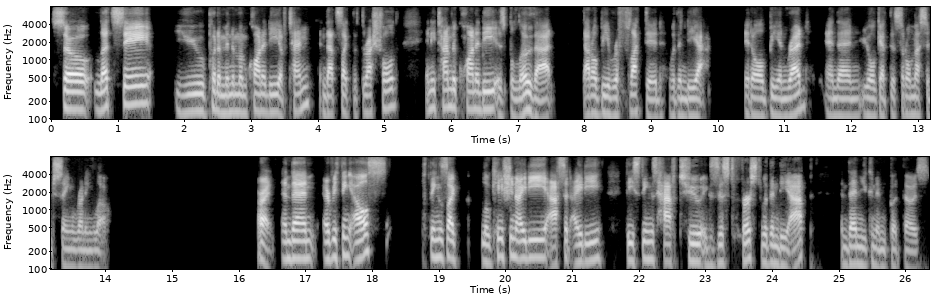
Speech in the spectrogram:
So let's say you put a minimum quantity of 10, and that's like the threshold. Anytime the quantity is below that, that'll be reflected within the app. It'll be in red, and then you'll get this little message saying running low. All right, and then everything else, things like location ID, asset ID, these things have to exist first within the app, and then you can input those.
